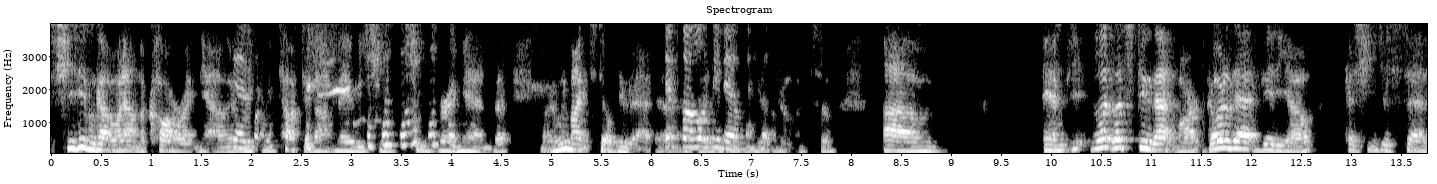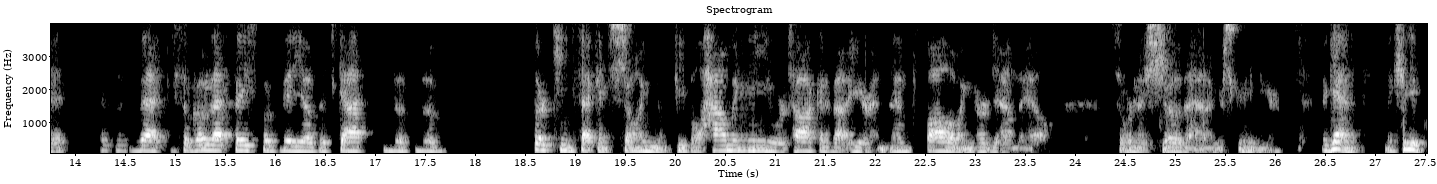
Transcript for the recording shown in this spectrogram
She's even got one out in the car right now that Yeah, we, we talked about maybe she she'd bring in, but we might still do that. uh, It follows as me down the hill. going. So, um, and let, let's do that, Mark. Go to that video because she just said it. That so go to that Facebook video that's got the the 13 seconds showing the people how many we're talking about here, and then following her down the hill. So we're going to show that on your screen here. Again, make sure you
